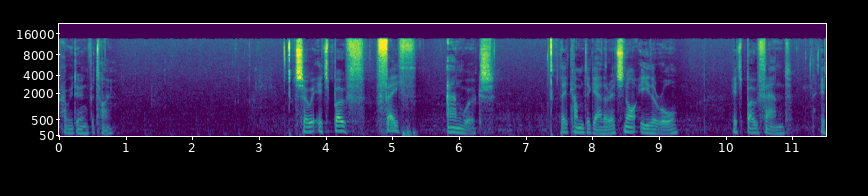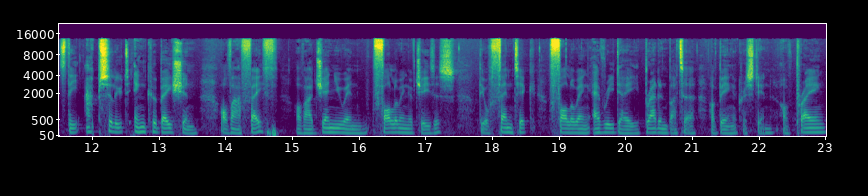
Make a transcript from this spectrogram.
How are we doing for time? So it's both faith and works. They come together. It's not either or, it's both and. It's the absolute incubation of our faith, of our genuine following of Jesus, the authentic following everyday bread and butter of being a Christian, of praying,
